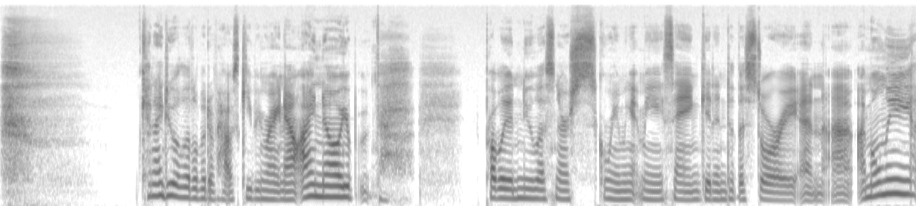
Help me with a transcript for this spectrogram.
Can I do a little bit of housekeeping right now? I know you're probably a new listener screaming at me saying, get into the story. And uh, I'm only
